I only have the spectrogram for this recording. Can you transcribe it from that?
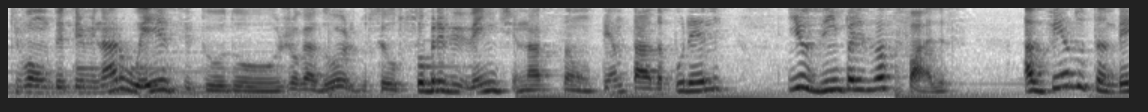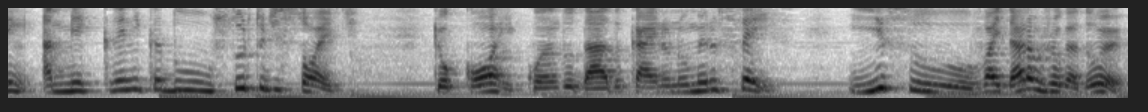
que vão determinar o êxito do jogador, do seu sobrevivente na ação tentada por ele, e os ímpares as falhas. Havendo também a mecânica do surto de sorte, que ocorre quando o dado cai no número 6. E isso vai dar ao jogador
